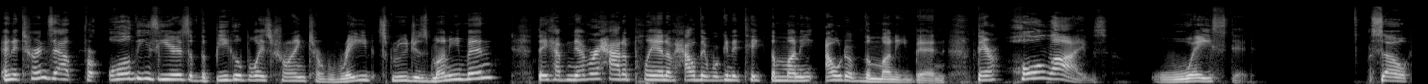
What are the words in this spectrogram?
And it turns out for all these years of the Beagle Boys trying to raid Scrooge's money bin, they have never had a plan of how they were to take the money out of the money bin. Their whole lives wasted. So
